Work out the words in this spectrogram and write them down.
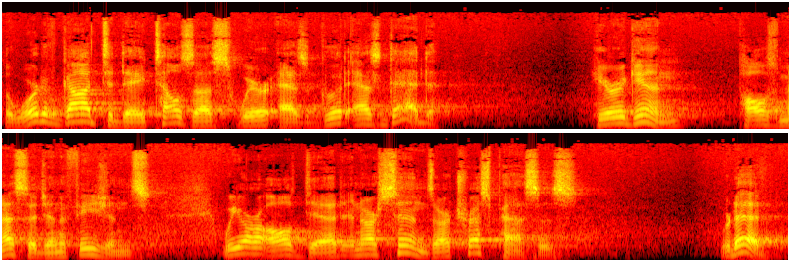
the Word of God today tells us we're as good as dead. Here again, Paul's message in Ephesians. We are all dead in our sins, our trespasses. We're dead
